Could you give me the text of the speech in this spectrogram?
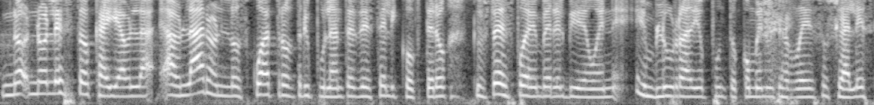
No, no les toca y habla- hablaron los cuatro tripulantes de este helicóptero que ustedes pueden ver el video en, en blueradio.com en Sí. nuestras redes sociales.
